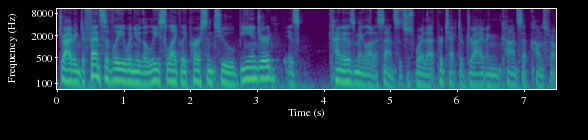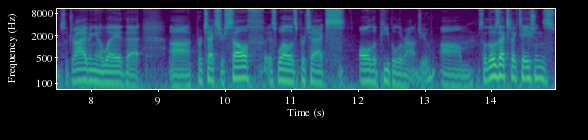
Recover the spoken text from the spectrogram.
driving defensively when you're the least likely person to be injured is kind of doesn't make a lot of sense. It's just where that protective driving concept comes from. So driving in a way that uh, protects yourself as well as protects all the people around you. Um, so those expectations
